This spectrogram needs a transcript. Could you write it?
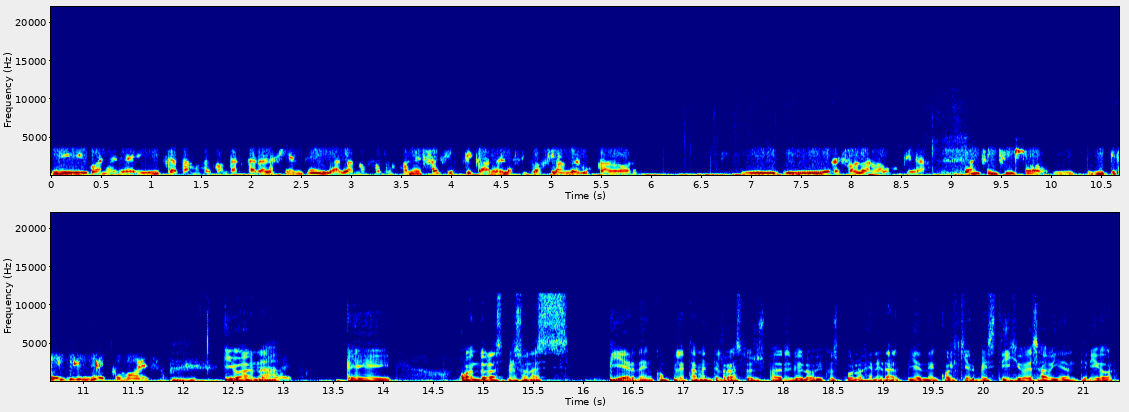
Y bueno, de ahí tratamos de contactar a la gente y hablar nosotros con ellas y explicarle la situación del buscador y, y resolver la búsqueda. Tan sencillo y increíble como eso. Ivana, eh, cuando las personas pierden completamente el rastro de sus padres biológicos, por lo general pierden cualquier vestigio de esa vida anterior.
